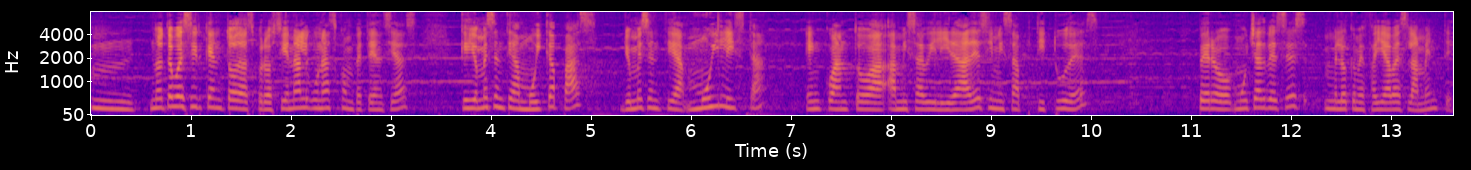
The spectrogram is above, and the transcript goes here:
Mm, no te voy a decir que en todas, pero sí en algunas competencias, que yo me sentía muy capaz, yo me sentía muy lista en cuanto a, mis habilidades y mis aptitudes, pero muchas veces lo que me fallaba es la mente.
